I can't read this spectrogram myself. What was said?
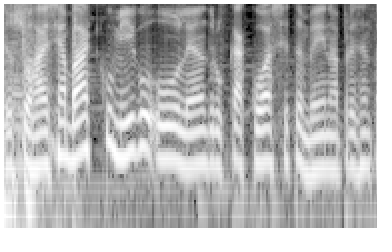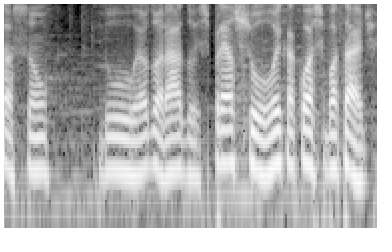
Eu sou Raíssen Abac, comigo o Leandro Cacossi também na apresentação do Eldorado Expresso. Oi Cacossi, boa tarde.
